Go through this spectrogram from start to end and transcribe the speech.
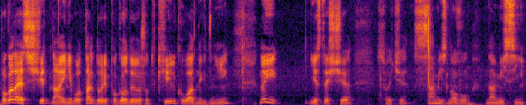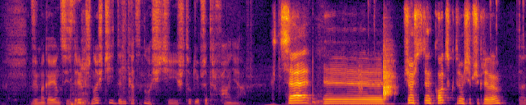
Pogoda jest świetna i nie było tak dobrej pogody już od kilku ładnych dni. No i jesteście, słuchajcie, sami znowu na misji wymagającej zręczności, delikatności i sztuki przetrwania. Chcę yy, wziąć ten koc, którym się przykryłem, Tak.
